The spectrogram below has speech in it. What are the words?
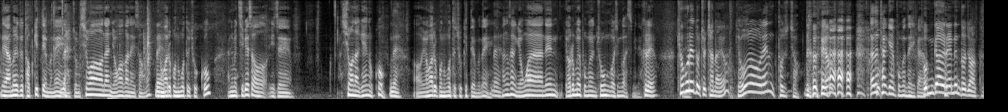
네, 아무래도 덥기 때문에 네. 좀 시원한 영화관에서 네. 영화를 보는 것도 좋고 아니면 집에서 이제 시원하게 해놓고 네. 어, 영화를 보는 것도 좋기 때문에 네. 항상 영화는 여름에 보면 좋은 것인 것 같습니다. 그래요? 겨울에도 네. 좋잖아요. 겨울엔 더 좋죠. 그래요? 따뜻하게 보면 되니까요. 봄, 가을에는 더 좋았고.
